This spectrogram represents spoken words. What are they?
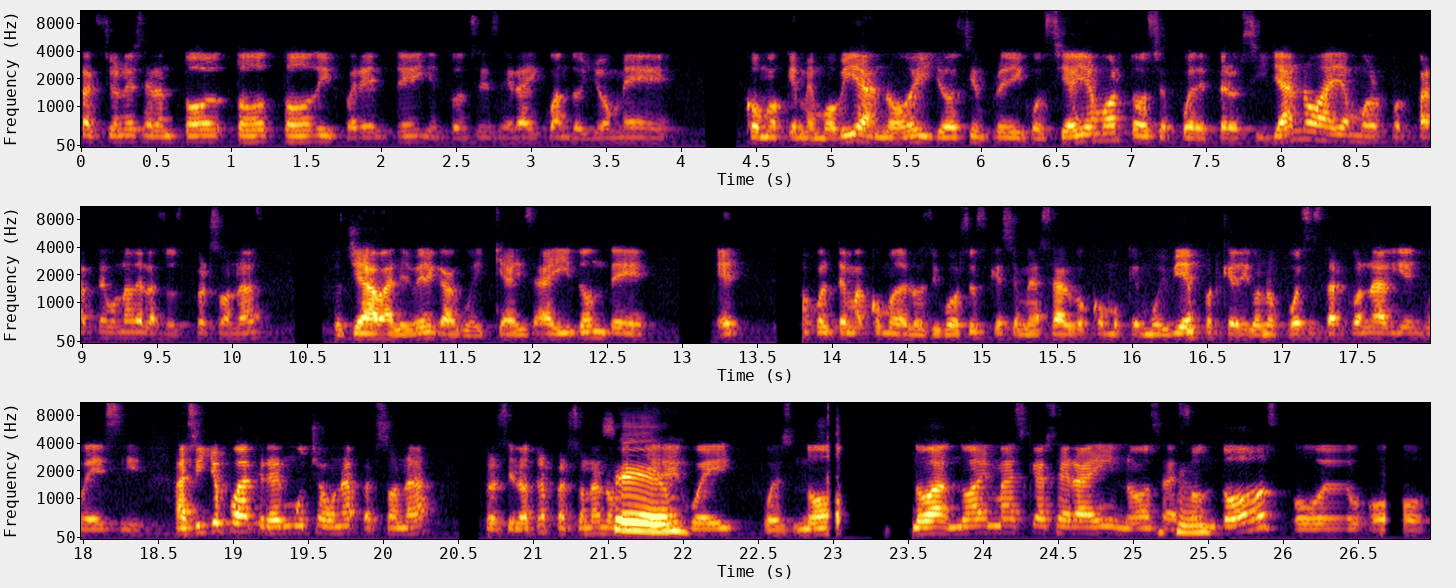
Acciones eran todo, todo, todo diferente y entonces era ahí cuando yo me, como que me movía, ¿no? Y yo siempre digo, si hay amor, todo se puede, pero si ya no hay amor por parte de una de las dos personas, pues ya vale verga, güey, que ahí, ahí donde poco el tema como de los divorcios, que se me hace algo como que muy bien, porque digo, no puedes estar con alguien, güey, si así yo pueda creer mucho a una persona, pero si la otra persona no me quiere, güey, pues no, no, no hay más que hacer ahí, ¿no? O sea, son dos o, o,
